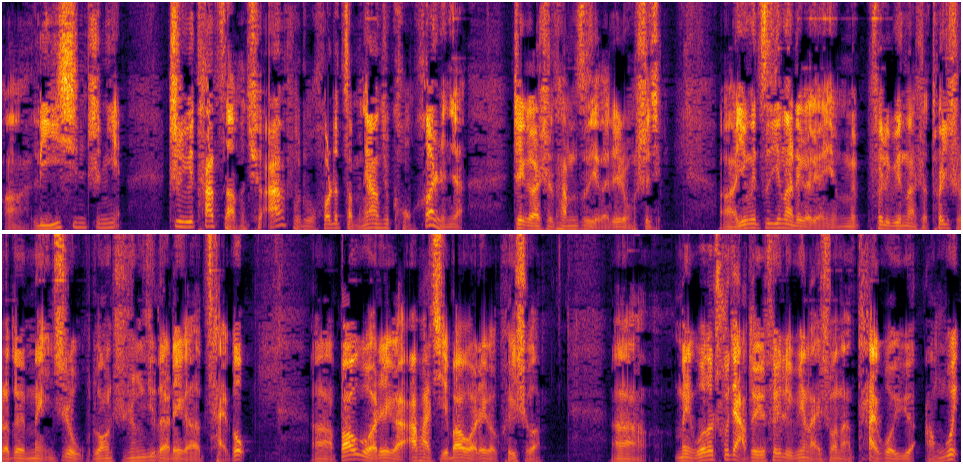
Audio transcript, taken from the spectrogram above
啊离心之念。至于他怎么去安抚住，或者怎么样去恐吓人家，这个是他们自己的这种事情。啊，因为资金的这个原因，美菲律宾呢是推迟了对美制武装直升机的这个采购，啊，包括这个阿帕奇，包括这个蝰蛇，啊，美国的出价对于菲律宾来说呢太过于昂贵。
